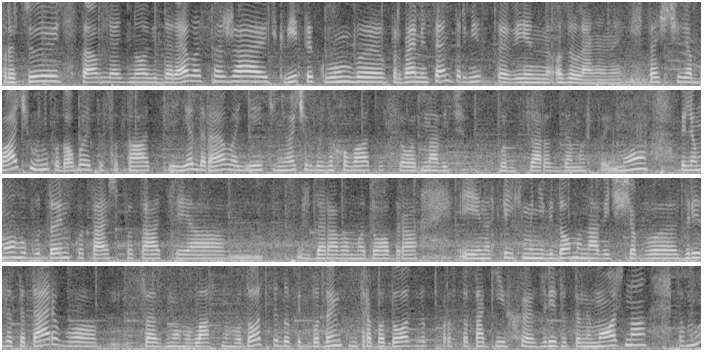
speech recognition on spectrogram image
працюють, ставлять нові дерева, сажають, квіти, клумби. Принаймні центр міста він озеленений. Те, що я бачу, мені подобається ситуація. Є дерева, є тіньочок, де заховатися. От навіть тут зараз, де ми стоїмо. Біля мого будинку теж ситуація з деревами добра. І наскільки мені відомо, навіть щоб зрізати дерево, це з мого власного досвіду. Під будинком треба дозвіл, просто так їх зрізати не можна. Тому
